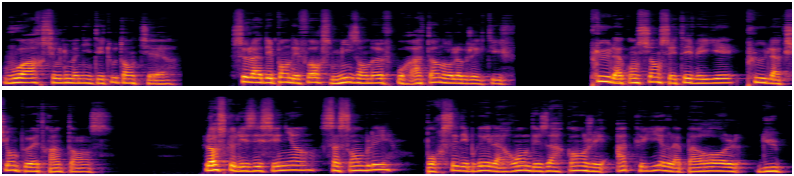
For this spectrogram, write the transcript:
voire sur l'humanité tout entière. Cela dépend des forces mises en œuvre pour atteindre l'objectif. Plus la conscience est éveillée, plus l'action peut être intense. Lorsque les Esséniens s'assemblaient pour célébrer la ronde des archanges et accueillir la parole du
